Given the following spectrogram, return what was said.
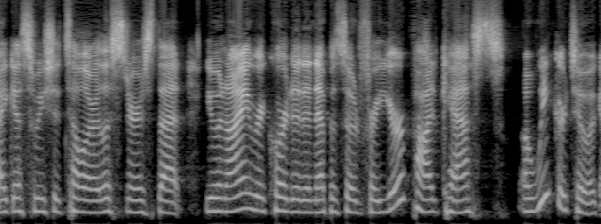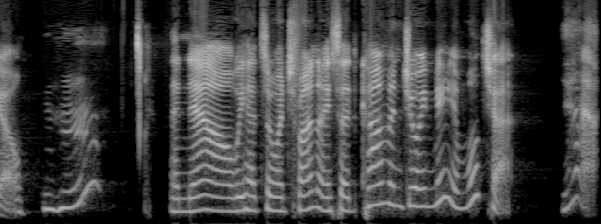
I guess we should tell our listeners that you and I recorded an episode for your podcast a week or two ago. Mm-hmm. And now we had so much fun. I said, come and join me and we'll chat. Yeah.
